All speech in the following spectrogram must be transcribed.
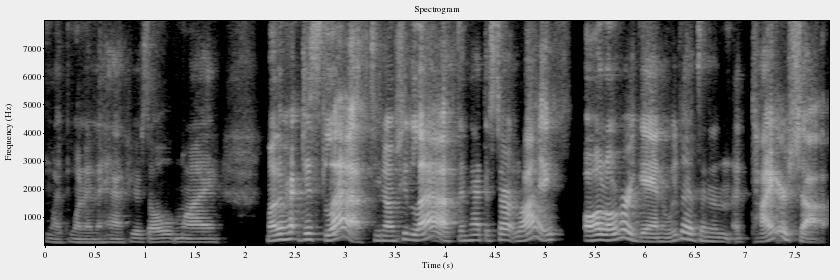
like one and a half years old. My mother had just left, you know, she left and had to start life all over again. And we lived in a tire shop,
